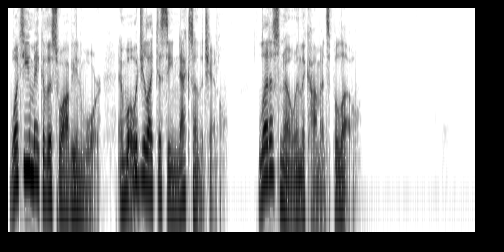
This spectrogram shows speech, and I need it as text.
What do you make of the Swabian War, and what would you like to see next on the channel? Let us know in the comments below.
